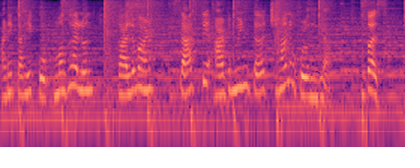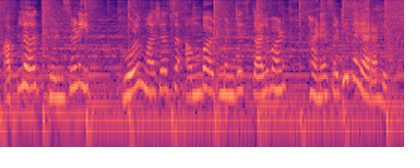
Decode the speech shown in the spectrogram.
आणि काही कोकम घालून कालवण सात ते आठ मिनिटं छान उकळून घ्या. बस आपलं झणझणीत घोळ माशाचं आंबट म्हणजेच कालवण खाण्यासाठी तयार आहे.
